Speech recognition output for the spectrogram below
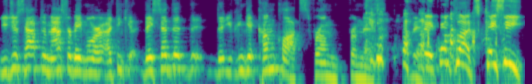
You just have to masturbate more. I think they said that that, that you can get cum clots from from this. hey, cum clots, KC.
